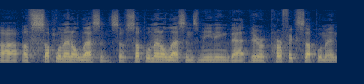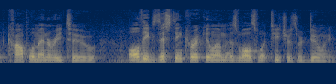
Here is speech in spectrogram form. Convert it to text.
uh, of supplemental lessons. So supplemental lessons meaning that they're a perfect supplement complementary to all the existing curriculum as well as what teachers are doing.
